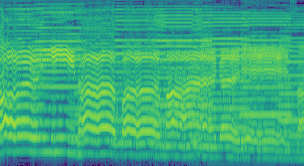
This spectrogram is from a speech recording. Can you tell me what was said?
प ध नी प म ग सा।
